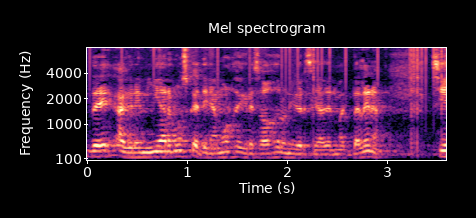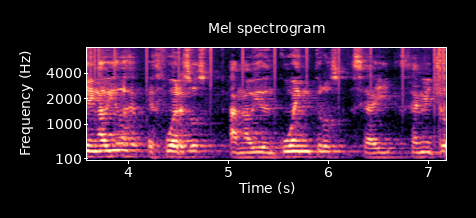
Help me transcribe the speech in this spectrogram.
de agremiarnos que teníamos los egresados de la Universidad del Magdalena. Si bien ha habido esfuerzos, han habido encuentros, se, se han hecho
